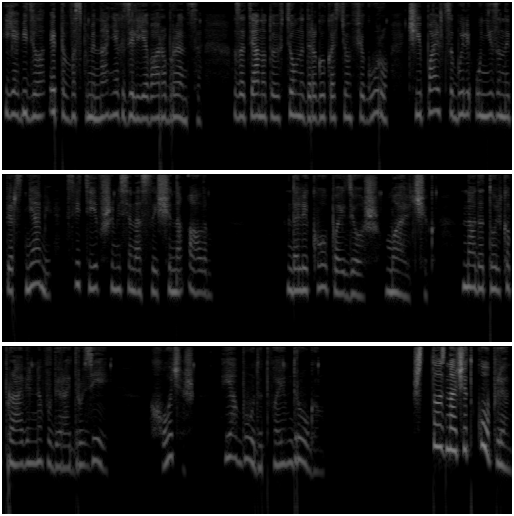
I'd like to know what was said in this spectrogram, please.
Я видела это в воспоминаниях Зельевара Брэнса, затянутую в темный дорогой костюм фигуру, чьи пальцы были унизаны перстнями, светившимися насыщенно алым. «Далеко пойдешь, мальчик. Надо только правильно выбирать друзей. Хочешь, я буду твоим другом». «Что значит куплен?»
